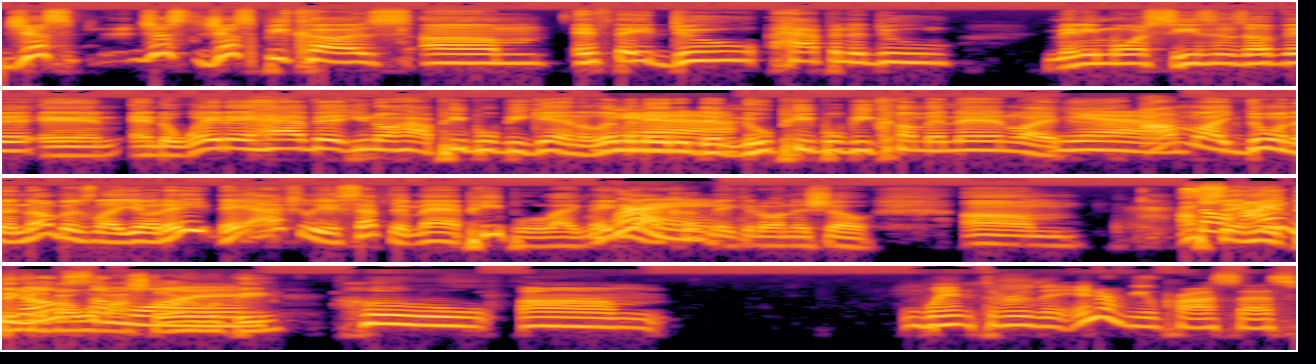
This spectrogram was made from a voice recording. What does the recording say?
just just just because um if they do happen to do many more seasons of it and and the way they have it you know how people be getting eliminated Yeah. then new people be coming in like yeah. i'm like doing the numbers like yo they they actually accepted mad people like maybe i could make it on this show um i'm So sitting here I thinking about what my story would be who um went through the interview process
